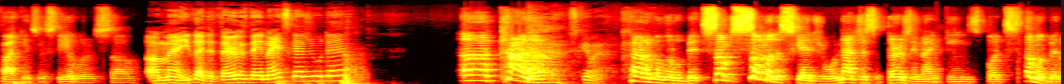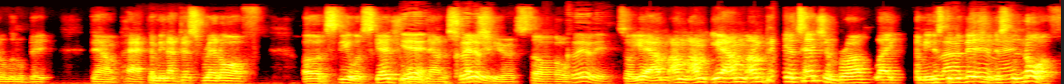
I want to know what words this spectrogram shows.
Vikings and Steelers. So, Oh man, you got the Thursday night schedule down? uh, kind of, Excuse me. kind of a little bit. Some some of the schedule, not just the Thursday night games, but some of it a little bit down packed. I mean, I just read off uh, the Steelers schedule Yeah, down the stretch clearly. here, so Clearly. so yeah, I'm I'm, I'm yeah I'm, I'm paying attention, bro. Like, I mean, it's the division, in, it's the North,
